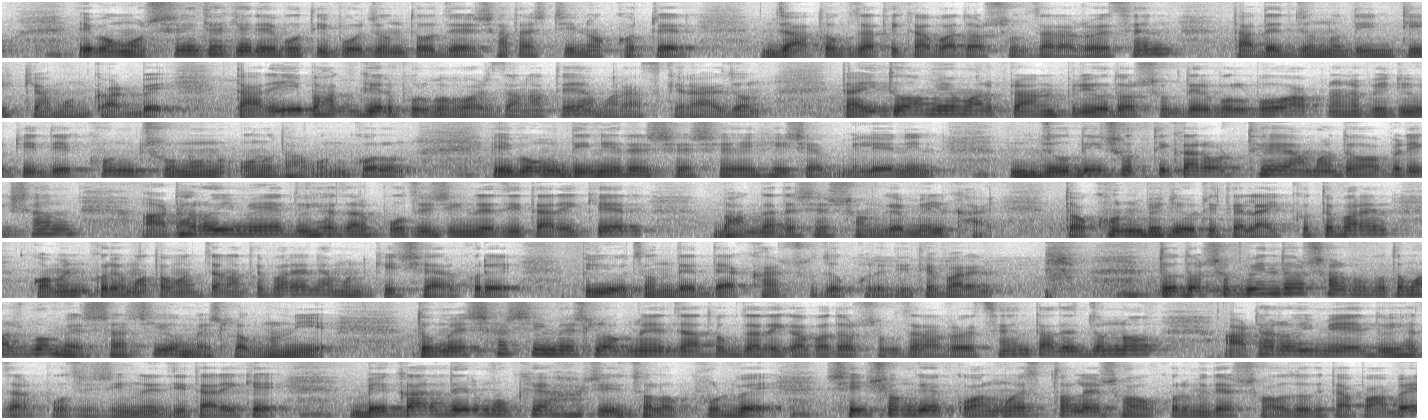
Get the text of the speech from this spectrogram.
এবং অশ্বিনী থেকে রেবতী পর্যন্ত যে সাতাশটি নক্ষত্রের জাতক, জাতিকা বা দর্শক যারা রয়েছেন, তাদের জন্য দিনটি কেমন কাটবে, তারই ভাগ্যের পূর্বাভাস জানাতে আমার আজকের আয়োজন। তাই তো আমি আমার প্রাণপ্রিয় দর্শকদের বলব, আপনারা ভিডিওটি দেখুন, শুনুন, অনুধাবন করুন এবং দিনের শেষে হিসেব মিলিয়ে নিন। যদি সত্যিকার অর্থে আমার দেওয়া প্রেডিকশান আঠারোই মে দুই হাজার পঁচিশ ইংরেজি তারিখের বাংলাদেশের সঙ্গে মিল খায়, তখন ভিডিওটিতে লাইক করতে পারেন কমেন্ট করে মতামত জানাতে পারেন, এমনকি শেয়ার করে প্রিয়জনদের দেখার সুযোগ করে দিতে পারেন। তো দর্শকবৃন্দ, সর্বপ্রথম আসব মেষ রাশি ও মেষ লগ্ন নিয়ে। তো মেষ রাশি, মেষ লগ্নে জাতক, জাতিকা বা দর্শক যারা রয়েছেন, তাদের জন্য আঠারোই মে দুই হাজার পঁচিশ ইংরেজি তারিখে। বেকারদের মুখে হাসির ঝলক ফুটবে, সেই সঙ্গে কর্মস্থলে সহকর্মীদের সহযোগিতা পাবে,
